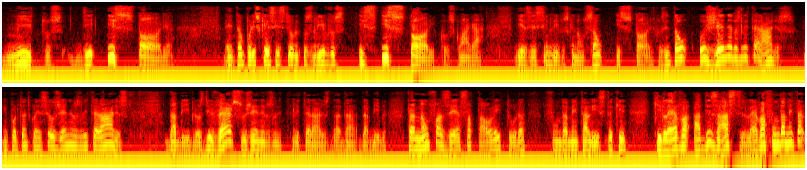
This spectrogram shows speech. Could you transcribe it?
mitos de história. Então, por isso que existem os livros his- históricos com H. E existem livros que não são históricos. Então, os gêneros literários. É importante conhecer os gêneros literários da Bíblia, os diversos gêneros lit- literários da, da, da Bíblia, para não fazer essa tal leitura fundamentalista que, que leva a desastre, leva a fundamental,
